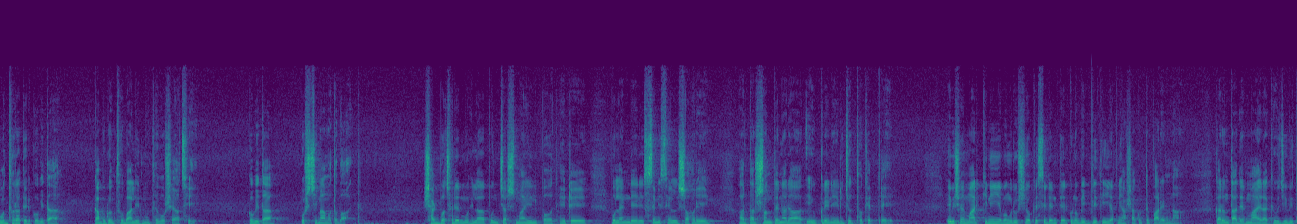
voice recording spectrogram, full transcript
মধ্যরাতের কবিতা কাব্যগ্রন্থ বালির মধ্যে বসে আছে। কবিতা পশ্চিমা মতবাদ। ষাট বছরের মহিলা পঞ্চাশ মাইল পথ হেঁটে পোল্যান্ডের সেমিসেল শহরে আর তার সন্তানেরা ইউক্রেনের যুদ্ধক্ষেত্রে। এ বিষয়ে মার্কিনী এবং রুশীয় প্রেসিডেন্টের কোনো বিবৃতি আপনি আশা করতে পারেন না, কারণ তাদের মায়েরা কেউ জীবিত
